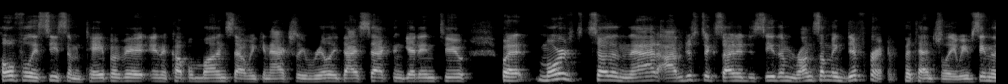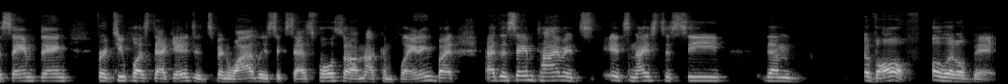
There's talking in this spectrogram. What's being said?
hopefully see some tape of it in a couple months that we can actually really dissect and get into. But more so than that, I'm just excited to see them run something different potentially. We've seen the same thing for two plus decades. It's been wildly successful, so I'm not complaining. But at the same time, it's it's nice to see them evolve a little bit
